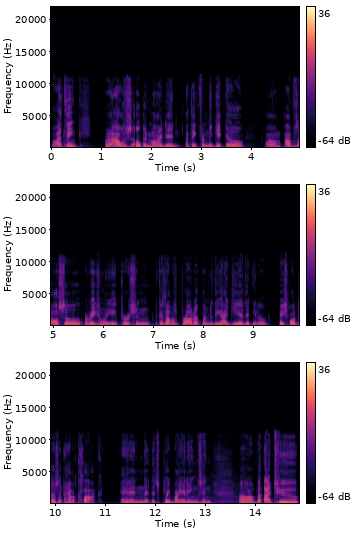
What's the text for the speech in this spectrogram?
Well, I think well, I was open minded. I think from the get go. Um, I was also originally a person because I was brought up under the idea that you know baseball doesn't have a clock and it's played by innings and uh, but I too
